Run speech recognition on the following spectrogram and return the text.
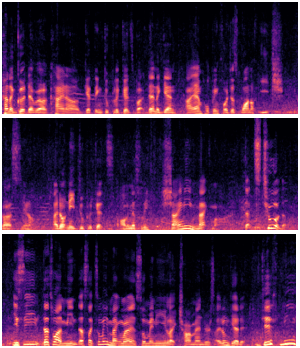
kind of good that we're kind of getting duplicates, but then again, I am hoping for just one of each because, you know, I don't need duplicates, honestly. Shiny Magmar, that's two of them. You see, that's what I mean. There's like so many Magmar and so many like Charmanders. I don't get it. Give me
